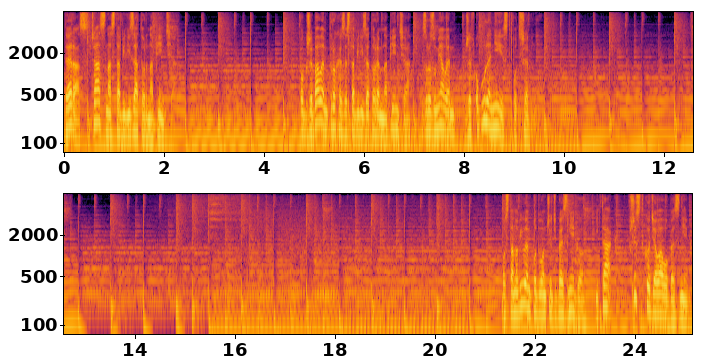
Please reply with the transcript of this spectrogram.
Teraz czas na stabilizator napięcia. Pogrzebałem trochę ze stabilizatorem napięcia, zrozumiałem, że w ogóle nie jest potrzebny. Postanowiłem podłączyć bez niego i tak, wszystko działało bez niego.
